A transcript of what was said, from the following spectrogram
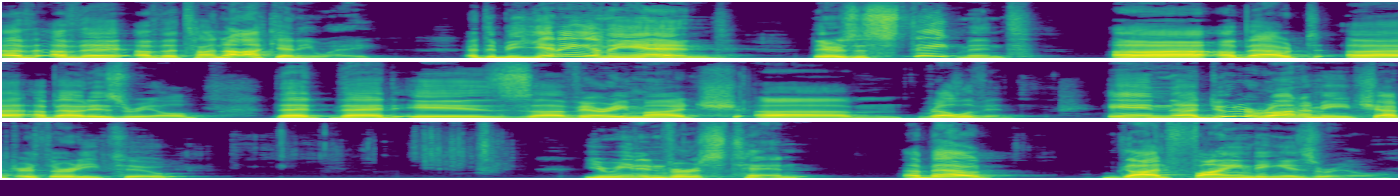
of, of, the, of the Tanakh, anyway, at the beginning and the end, there's a statement uh, about, uh, about Israel that, that is uh, very much um, relevant. In uh, Deuteronomy chapter 32, you read in verse 10 about God finding Israel,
